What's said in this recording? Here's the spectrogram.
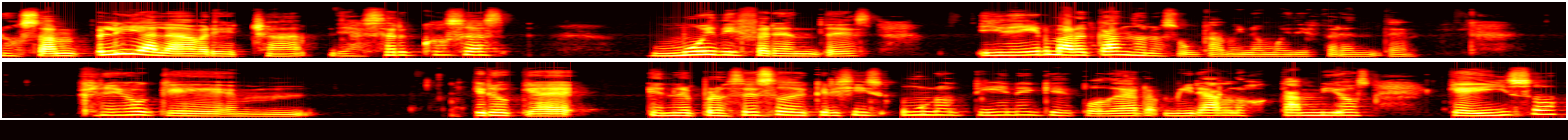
nos amplía la brecha de hacer cosas muy diferentes y de ir marcándonos un camino muy diferente. Creo que, em, creo que en el proceso de crisis uno tiene que poder mirar los cambios que hizo,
